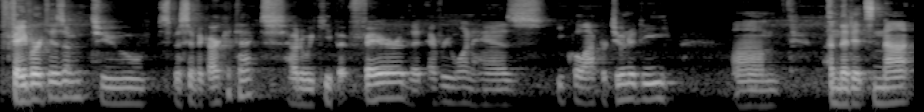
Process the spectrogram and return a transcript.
favoritism to specific architects? How do we keep it fair, that everyone has equal opportunity? Um, and that it's not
